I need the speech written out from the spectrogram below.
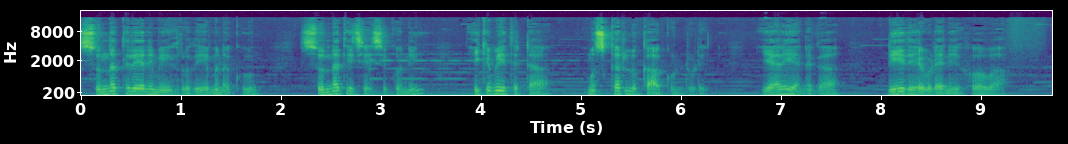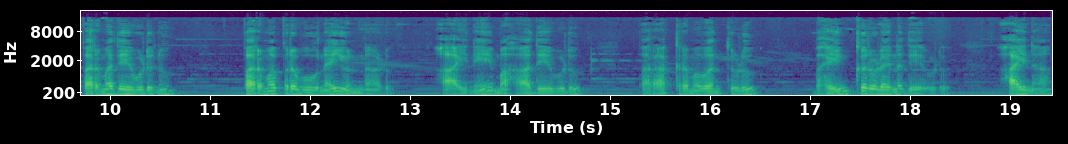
సున్నతి లేని మీ హృదయమునకు సున్నతి చేసుకొని ఇక మీదట ముస్కర్లు కాకుండుడి. ఏలయనగా నీ దేవుడైన హోవా పరమదేవుడును పరమప్రభువునై ఉన్నాడు ఆయనే మహాదేవుడు పరాక్రమవంతుడు భయంకరుడైన దేవుడు. ఆయన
